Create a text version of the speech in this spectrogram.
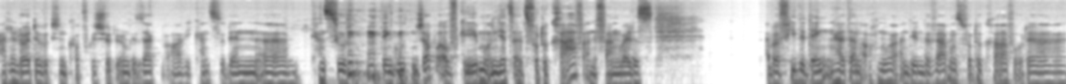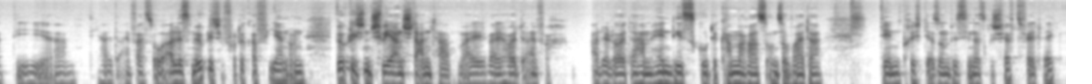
alle Leute wirklich den Kopf geschüttelt und gesagt, oh, wie kannst du denn, äh, kannst du den guten Job aufgeben und jetzt als Fotograf anfangen, weil das aber viele denken halt dann auch nur an den Bewerbungsfotograf oder die, äh, die halt einfach so alles Mögliche fotografieren und wirklich einen schweren Stand haben, weil, weil heute einfach alle Leute haben Handys, gute Kameras und so weiter. Denen bricht ja so ein bisschen das Geschäftsfeld weg.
